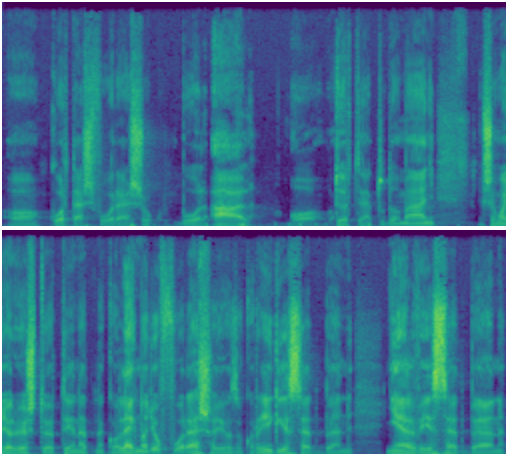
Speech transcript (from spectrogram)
a kortás forrásokból áll a történettudomány, és a magyar őstörténetnek a legnagyobb forrásai azok a régészetben, nyelvészetben,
